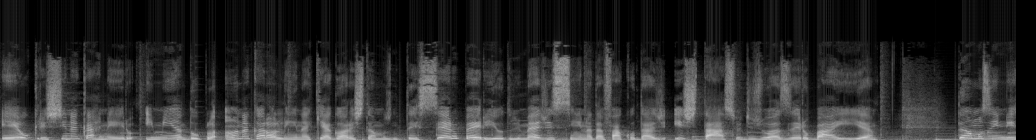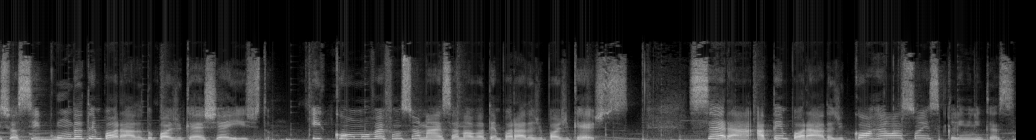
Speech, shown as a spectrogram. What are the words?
Eu, Cristina Carneiro e minha dupla Ana Carolina, que agora estamos no terceiro período de medicina da Faculdade Estácio de Juazeiro, Bahia, damos início à segunda temporada do podcast É Isto. E como vai funcionar essa nova temporada de podcasts? Será a temporada de correlações clínicas.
